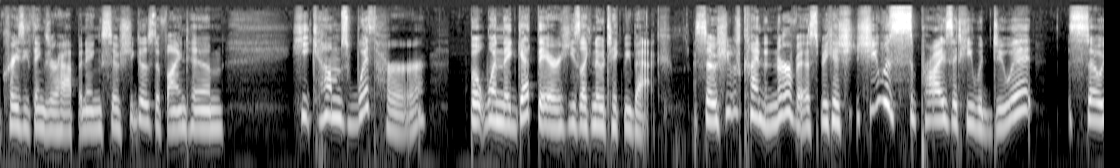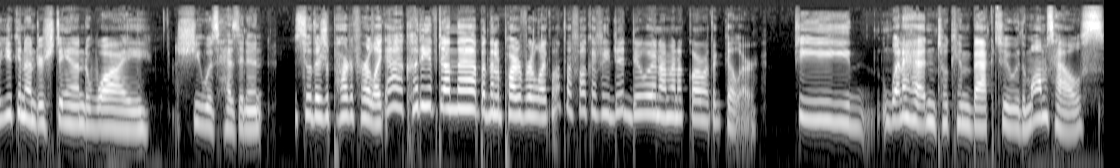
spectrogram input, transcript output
crazy things are happening. So she goes to find him. He comes with her but when they get there, he's like, no, take me back. So she was kind of nervous because she was surprised that he would do it. So you can understand why she was hesitant. So there's a part of her like, ah, could he have done that? But then a part of her like, what the fuck if he did do it? I'm in a car with a killer. She went ahead and took him back to the mom's house.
